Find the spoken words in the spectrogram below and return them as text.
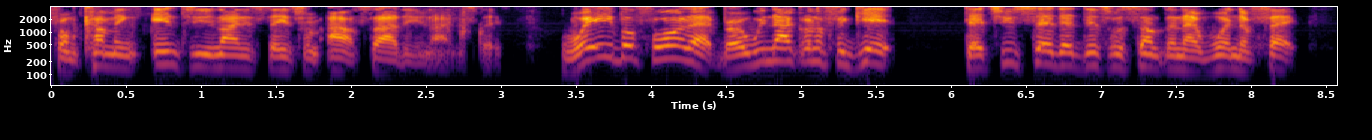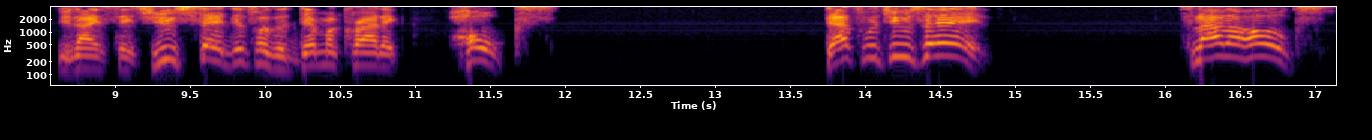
from coming into the United States from outside the United States. Way before that, bro. We're not going to forget that you said that this was something that wouldn't affect United States. You said this was a democratic hoax. That's what you said. It's not a hoax.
